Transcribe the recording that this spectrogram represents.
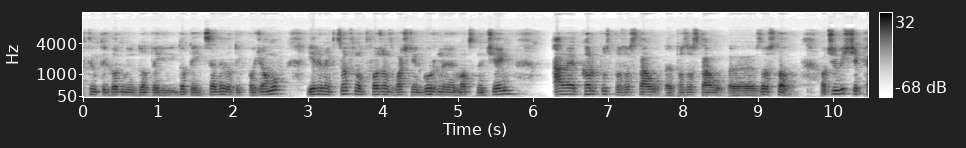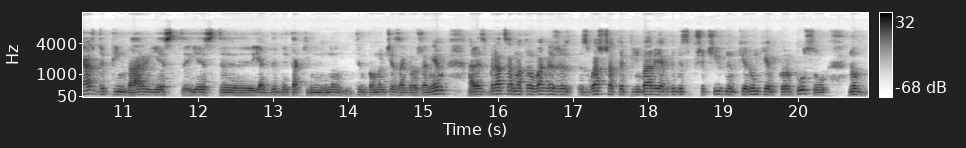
w tym tygodniu do tej, do tej ceny, do tych poziomów. I rynek cofnął, tworząc właśnie górny, mocny cień, ale korpus pozostał, pozostał e, wzrostowy. Oczywiście każdy pin bar jest, jest e, jak gdyby takim no, w tym momencie zagrożeniem, ale zwracam na to uwagę, że zwłaszcza te pin bary jak gdyby z przeciwnym kierunkiem korpusu, no,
